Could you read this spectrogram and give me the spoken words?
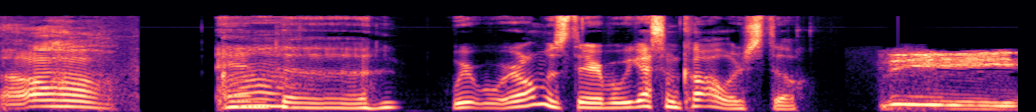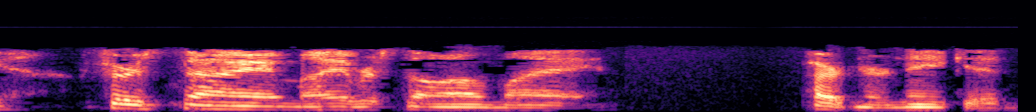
Oh. and uh, we're we're almost there, but we got some callers still. The first time I ever saw my partner naked,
